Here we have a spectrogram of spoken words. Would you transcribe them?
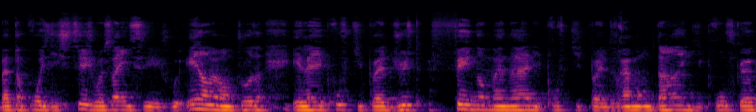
bah Tom Cruise il sait jouer ça, il sait jouer énormément de choses, et là il prouve qu'il peut être juste phénoménal, il prouve qu'il peut être vraiment dingue, il prouve que,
